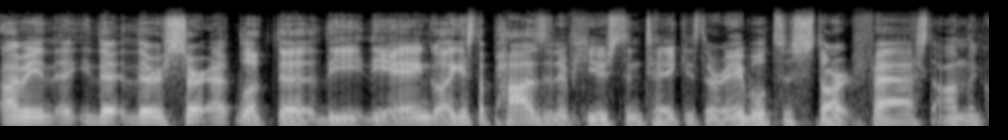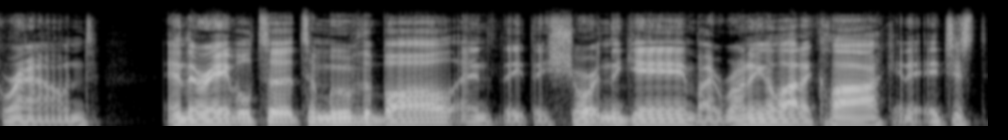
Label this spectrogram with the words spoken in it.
I mean, uh, there, there's certain look the the the angle. I guess the positive Houston take is they're able to start fast on the ground, and they're able to to move the ball, and they they shorten the game by running a lot of clock, and it, it just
